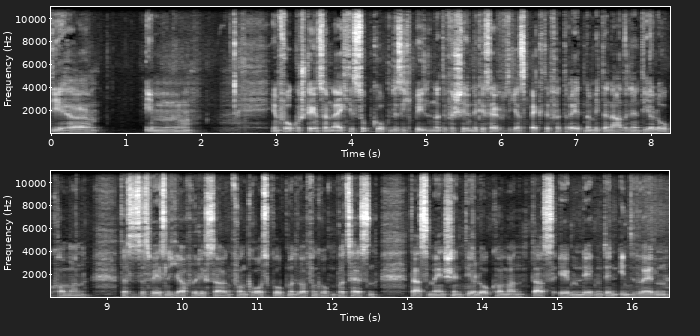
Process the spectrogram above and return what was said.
die äh, im, im Fokus stehen, sondern eigentlich die Subgruppen, die sich bilden und die verschiedene gesellschaftliche Aspekte vertreten und miteinander in den Dialog kommen. Das ist das Wesentliche auch, würde ich sagen, von Großgruppen und überhaupt von Gruppenprozessen, dass Menschen in Dialog kommen, dass eben neben den individuellen,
